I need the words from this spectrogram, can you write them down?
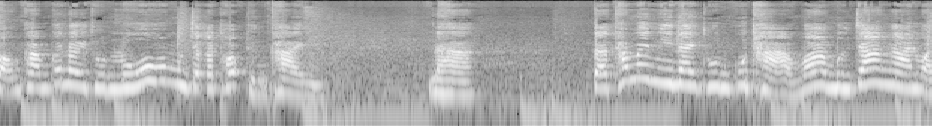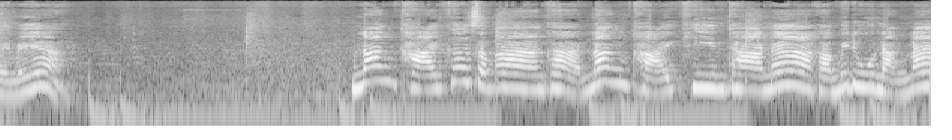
สองคำก็นายทุนรู้ว่ามึงจะกระทบถึงใครนะคะแต่ถ้าไม่มีนายทุนกูถามว่ามึงจ้างงานไหวไหมอะนั่งขายเครื่องสำอางค่ะ นั่งขายครีมทาหน้าค่ะ ไม่ดูหนังหน้า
